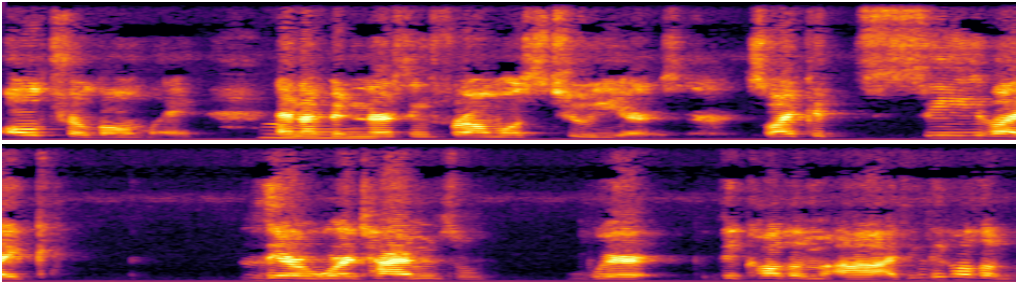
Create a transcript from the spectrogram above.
ultra lonely, mm. and I've been nursing for almost two years. So I could see like there were times where they call them, uh, I think they call them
